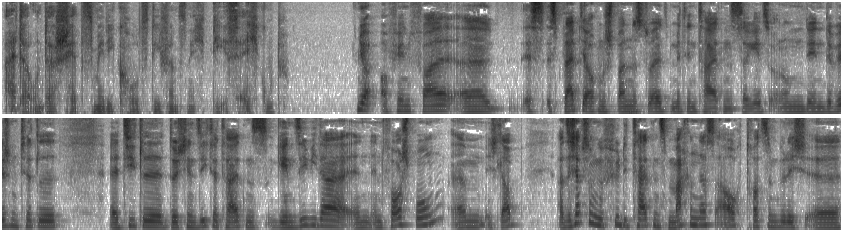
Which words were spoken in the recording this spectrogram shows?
Alter, unterschätzt mir die Colts Defense nicht. Die ist echt gut. Ja, auf jeden Fall. Äh, es, es bleibt ja auch ein spannendes Duell mit den Titans. Da geht es um den Division-Titel. Äh, Titel durch den Sieg der Titans gehen sie wieder in, in Vorsprung. Ähm, ich glaube, also ich habe so ein Gefühl, die Titans machen das auch. Trotzdem würde ich äh,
